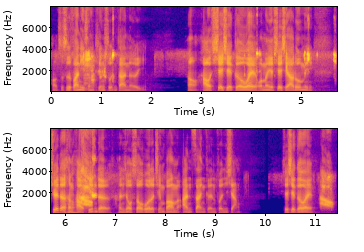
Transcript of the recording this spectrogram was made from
好，只是翻译成停损单而已。好，好，谢谢各位，我们也谢谢阿鲁米，觉得很好听的、很有收获的，请帮我们按赞跟分享，谢谢各位。好。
